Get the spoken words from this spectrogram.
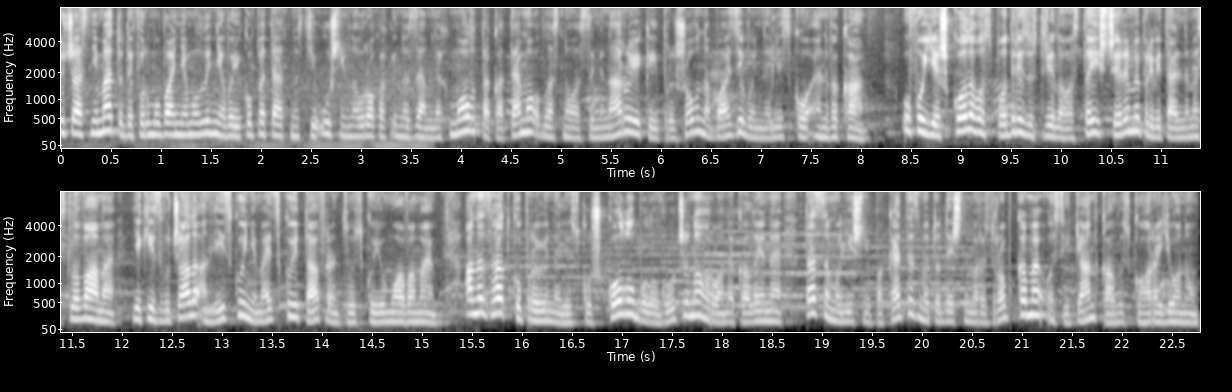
Сучасні методи формування мовленнєвої компетентності учнів на уроках іноземних мов така тема обласного семінару, який пройшов на базі Войнилівського НВК. У фоє школи господарі зустріли гостей щирими привітальними словами, які звучали англійською, німецькою та французькою мовами. А на згадку про юнелівську школу було вручено грони калини та символічні пакети з методичними розробками освітян Калузького району.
